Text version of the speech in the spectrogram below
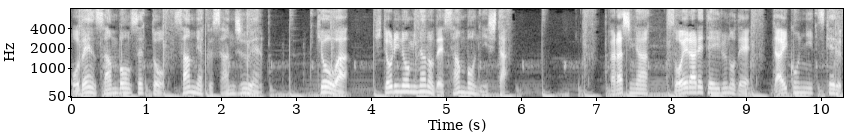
おでん3本セット330円。今日は1人飲みなので3本にした。からしが添えられているので大根につける。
